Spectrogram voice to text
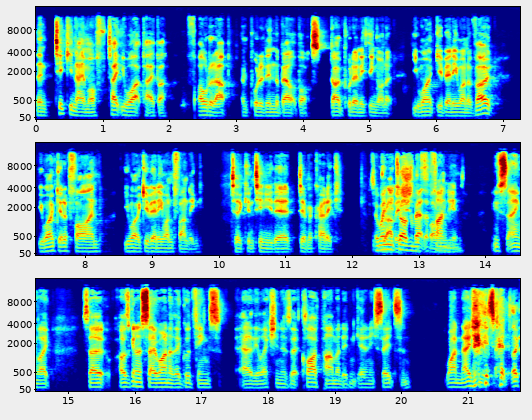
then tick your name off, take your white paper, fold it up, and put it in the ballot box. Don't put anything on it. You won't give anyone a vote. You won't get a fine. You won't give anyone funding to continue their democratic. So when you're talking about the funding, in. you're saying like, so I was going to say one of the good things out of the election is that Clive Palmer didn't get any seats and One Nation. he spent like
